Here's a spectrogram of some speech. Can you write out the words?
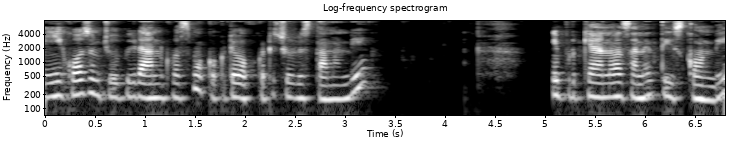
మీకోసం చూపించడానికి కోసం ఒక్కొక్కటి ఒక్కొక్కటి చూపిస్తామండి. ఇప్పుడు క్యాన్వాస్ అనేది తీసుకోండి.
